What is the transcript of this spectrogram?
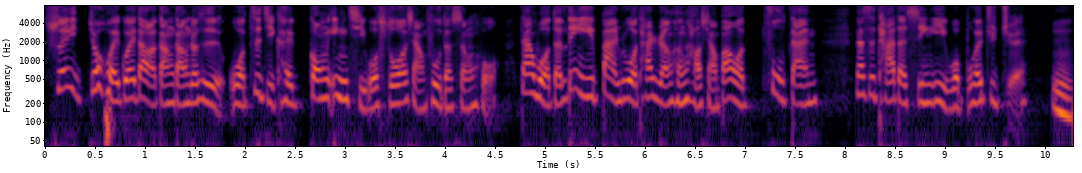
所以就回归到了刚刚，就是我自己可以供应起我所有想付的生活，但我的另一半如果他人很好，想帮我负担，那是他的心意，我不会拒绝。嗯，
